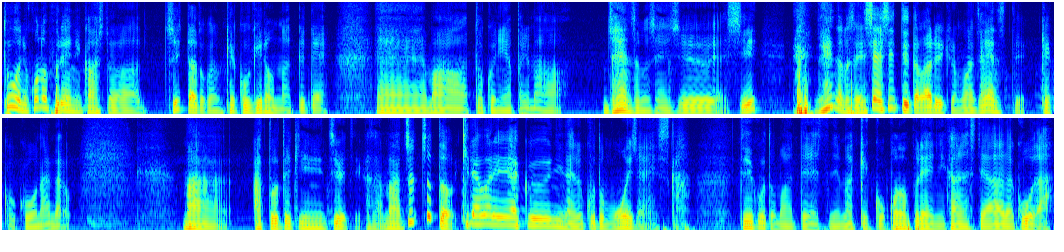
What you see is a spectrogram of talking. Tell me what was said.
特にこのプレーに関しては、ツイッターとかでも結構議論になってて、えー、まあ、特にやっぱりまあ、ジャイアンツの選手やし、ジャイアンツの選手やしって言ったら悪いけど、まあ、ジャイアンツって結構こう、なんだろう。まあ、圧倒的に強いというかさ、まあ、ちょ、ちょっと嫌われ役になることも多いじゃないですか。っていうこともあってですね、まあ、結構このプレーに関してああだこうだ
